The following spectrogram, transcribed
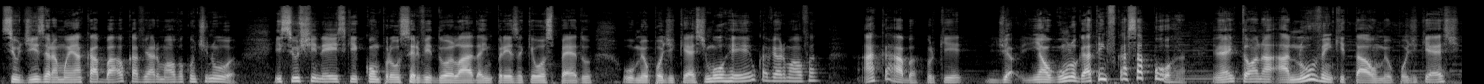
Se o Deezer amanhã acabar, o Caviar Malva continua. E se o chinês que comprou o servidor lá da empresa que eu hospedo o meu podcast morrer, o Caviar Malva acaba, porque de, em algum lugar tem que ficar essa porra. Né? Então a, a nuvem que está o meu podcast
